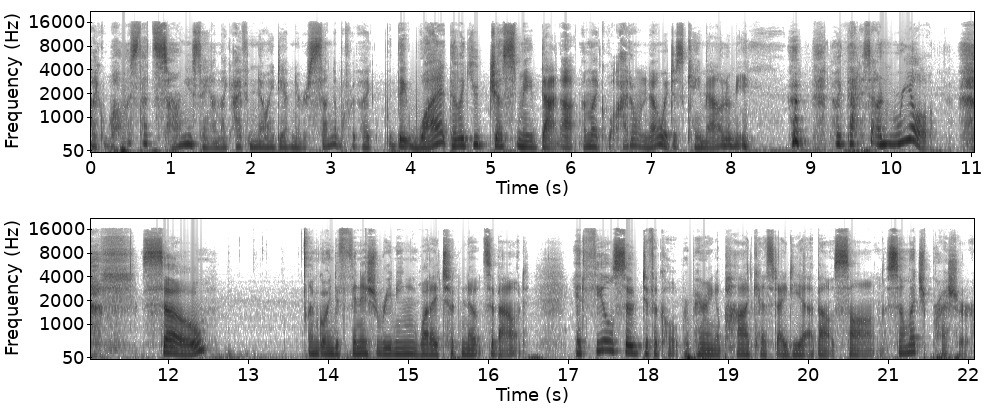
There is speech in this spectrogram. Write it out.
like, what was that song you sang? I'm like, I have no idea. I've never sung it before. They're like, they what? They're like, you just made that up. I'm like, well, I don't know. It just came out of me. like, that is unreal. So I'm going to finish reading what I took notes about. It feels so difficult preparing a podcast idea about song, so much pressure.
